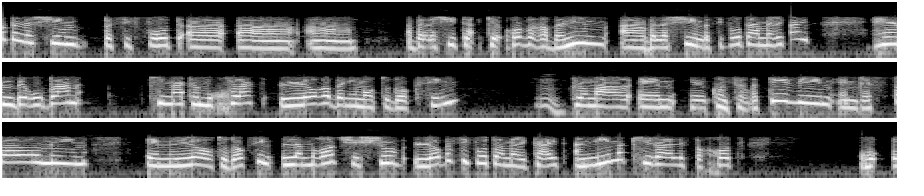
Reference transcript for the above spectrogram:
הבלשים בספרות הבלשית, כן, רוב הרבנים הבלשים בספרות האמריקאית, הם ברובם כמעט המוחלט לא רבנים אורתודוקסים. Mm. כלומר, הם, הם קונסרבטיביים, הם רפורמים, הם לא אורתודוקסים, למרות ששוב, לא בספרות האמריקאית, אני מכירה לפחות אה,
